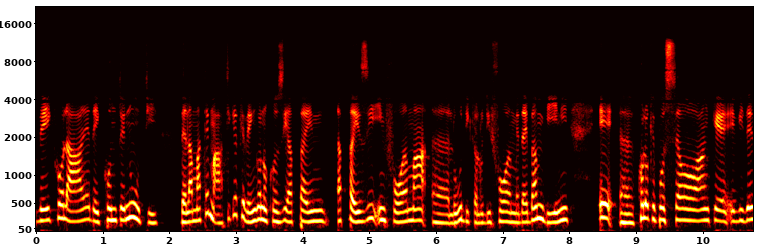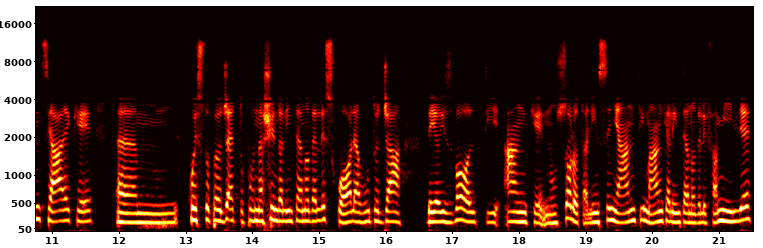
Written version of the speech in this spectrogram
veicolare dei contenuti della matematica che vengono così appre- appresi in forma eh, ludica, ludiforme dai bambini e eh, quello che possiamo anche evidenziare è che ehm, questo progetto, pur nascendo all'interno delle scuole, ha avuto già dei risvolti anche non solo tra gli insegnanti, ma anche all'interno delle famiglie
